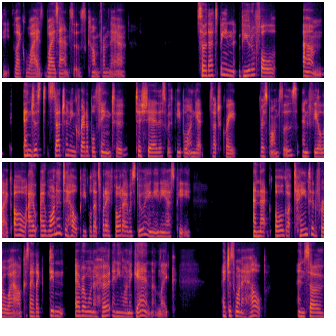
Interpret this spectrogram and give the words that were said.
the, like wise wise answers come from there. So that's been beautiful um and just such an incredible thing to to share this with people and get such great responses and feel like, "Oh, I I wanted to help people. That's what I thought I was doing in ESP." And that all got tainted for a while because I like didn't ever want to hurt anyone again. I'm like, I just want to help. And so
